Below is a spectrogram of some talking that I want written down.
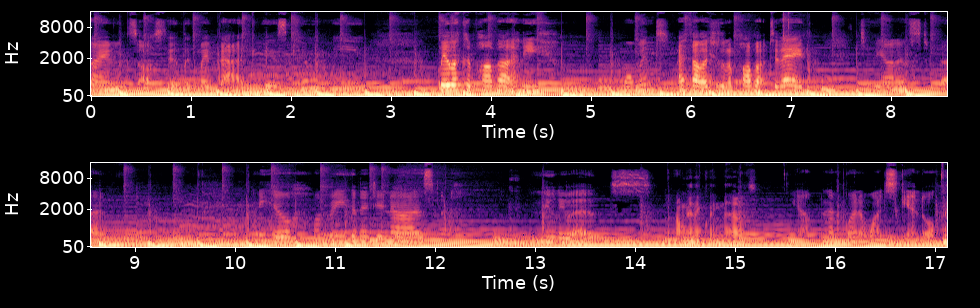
I'm exhausted. Like my back is killing me. Layla could pop out any moment. I thought like she was gonna pop out today, hmm. to be honest. But anywho, what are we gonna do now as newlyweds? I'm gonna clean the house. Yeah, and I'm going to watch Scandal.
